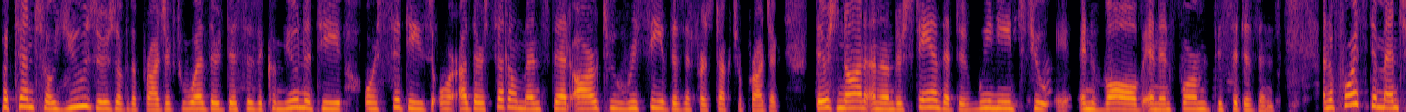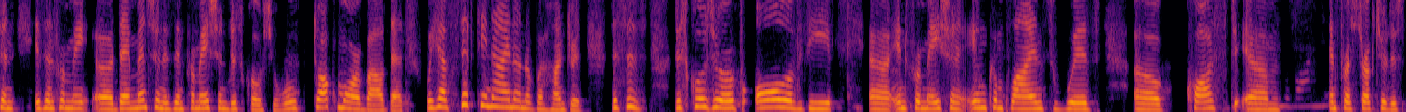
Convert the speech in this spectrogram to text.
potential users of the project, whether this is a community or cities or other settlements that are to receive this infrastructure project. There's not an understand that we need to involve and inform the citizens. And a fourth dimension is informa- uh, dimension is information disclosure. We'll talk more about that. We have 59 out of 100. This is disclosure of all of the uh, information in compliance with uh, CoST um, infrastructure dis-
